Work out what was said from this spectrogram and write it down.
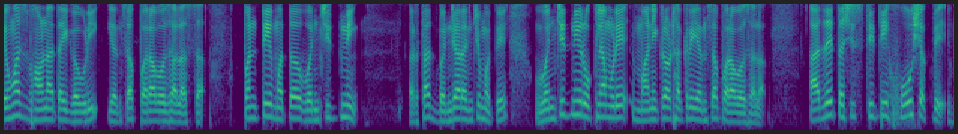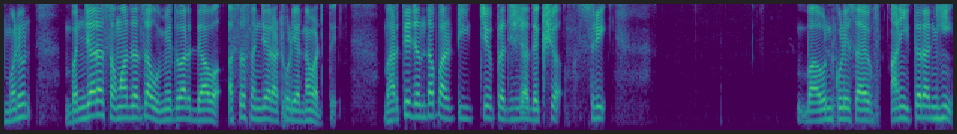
तेव्हाच भावनाताई गवळी यांचा पराभव झाला असता. पण ते मतं वंचितनी अर्थात बंजारांची मते वंचितनी रोखल्यामुळे माणिकराव ठाकरे यांचा पराभव झाला. आजही तशी स्थिती होऊ शकते म्हणून बंजारा समाजाचा उमेदवार द्यावा असं संजय राठोड यांना वाटते. भारतीय जनता पार्टीचे प्रदेशाध्यक्ष श्री बावनकुळे साहेब आणि इतरांनीही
